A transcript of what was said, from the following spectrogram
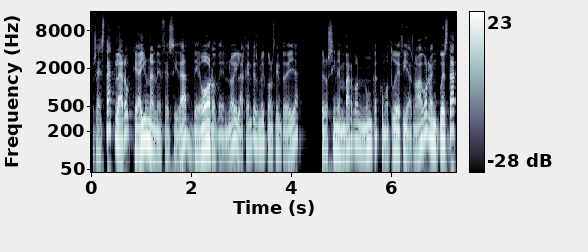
O sea, está claro que hay una necesidad de orden, ¿no? Y la gente es muy consciente de ella. Pero sin embargo, nunca, como tú decías, ¿no? Hago la encuesta,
